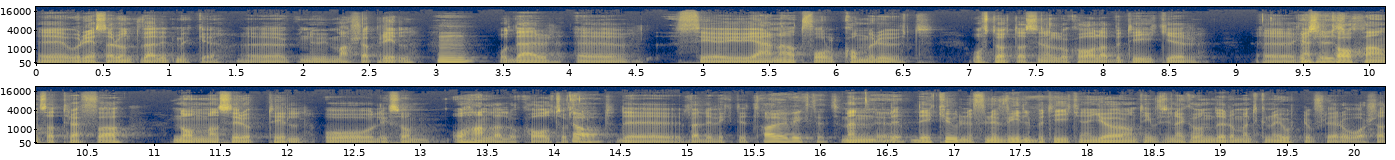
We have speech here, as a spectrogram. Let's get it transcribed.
eh, och resa runt väldigt mycket eh, nu i mars-april. Mm. Och där eh, ser jag ju gärna att folk kommer ut och stöttar sina lokala butiker. Eh, kanske tar chans att träffa någon man ser upp till och, liksom, och handla lokalt såklart. Ja. Det är väldigt viktigt. Ja, det är viktigt. Men det, det, är kul nu, för nu vill butikerna göra någonting för sina kunder. De har inte kunnat gjort det på flera år. Så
